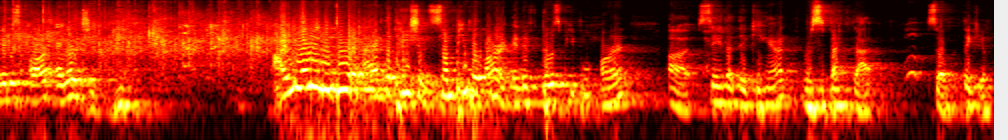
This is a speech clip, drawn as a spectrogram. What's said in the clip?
It is our energy. I'm willing to do it. I have the patience. Some people aren't, and if those people aren't, uh, say that they can't, respect that. So, thank you.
